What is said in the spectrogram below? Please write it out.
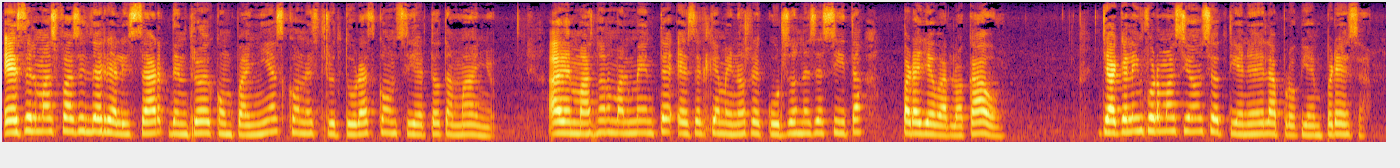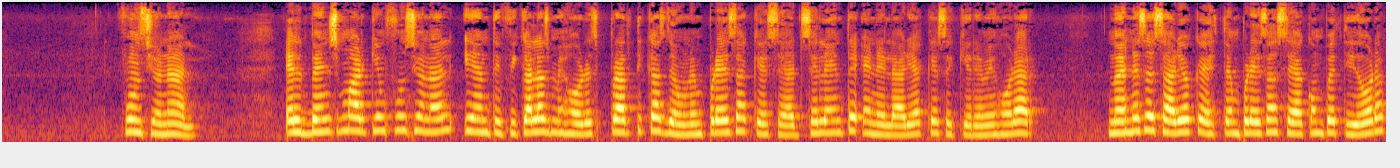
Es el más fácil de realizar dentro de compañías con estructuras con cierto tamaño. Además, normalmente es el que menos recursos necesita para llevarlo a cabo, ya que la información se obtiene de la propia empresa. Funcional. El benchmarking funcional identifica las mejores prácticas de una empresa que sea excelente en el área que se quiere mejorar. No es necesario que esta empresa sea competidora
